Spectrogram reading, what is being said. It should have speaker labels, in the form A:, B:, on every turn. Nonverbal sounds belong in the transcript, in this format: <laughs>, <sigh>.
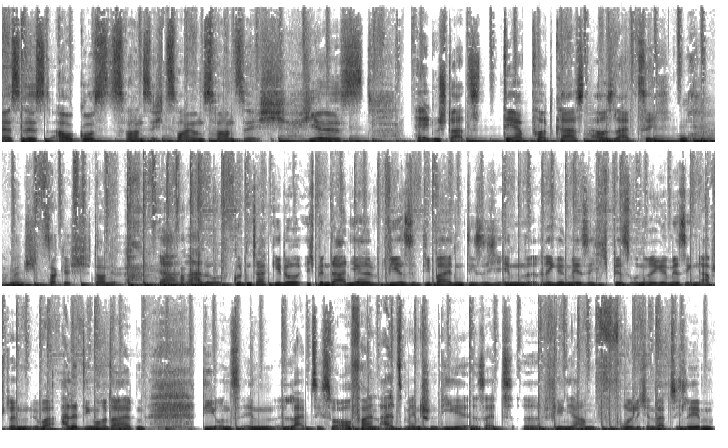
A: Es ist August 2022. Hier ist
B: Heldenstadt, der Podcast aus Leipzig.
A: Huch, Mensch, zackig, Daniel.
B: Ja, hallo. Guten Tag, Guido. Ich bin Daniel. Wir sind die beiden, die sich in regelmäßig bis unregelmäßigen Abständen über alle Dinge unterhalten, die uns in Leipzig so auffallen, als Menschen, die seit äh, vielen Jahren fröhlich in Leipzig leben.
